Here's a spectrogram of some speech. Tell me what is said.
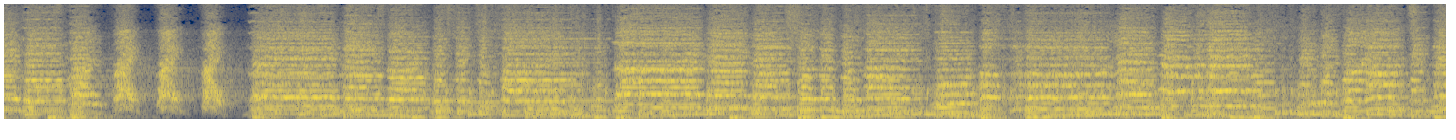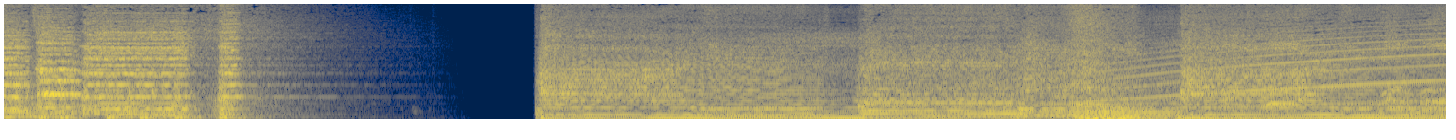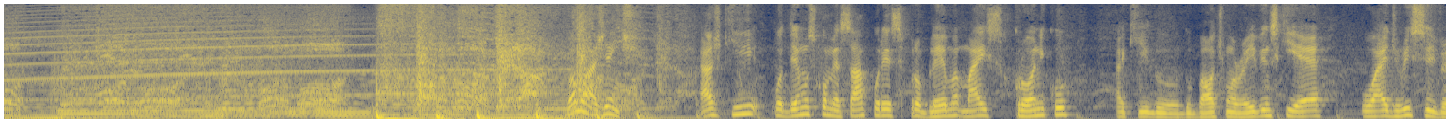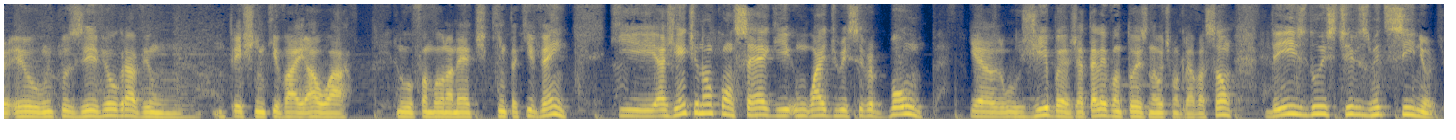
Gente, acho que podemos começar por esse problema mais crônico aqui do, do Baltimore Ravens, que é o wide receiver. Eu, inclusive, eu gravei um, um trechinho que vai ao ar no Fambão na Net quinta que vem, que a gente não consegue um wide receiver bom, e o Giba já até levantou isso na última gravação, desde o Steve Smith Sr.,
